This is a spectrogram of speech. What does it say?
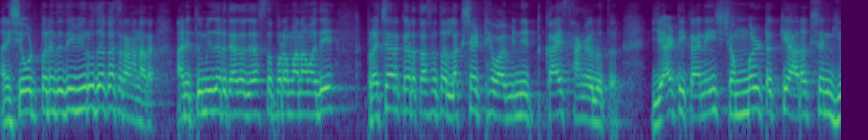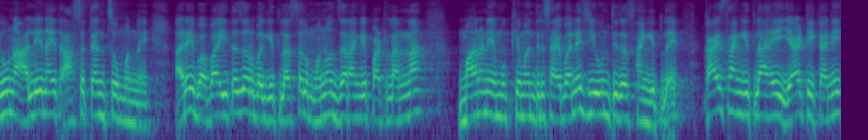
आणि शेवटपर्यंत ते विरोधकच राहणार. आहे आणि तुम्ही जर त्याचा जास्त प्रमाणामध्ये प्रचार करत असाल तर लक्षात ठेवा मी नीट काय सांगायलो तर या ठिकाणी शंभर टक्के आरक्षण घेऊन आले नाहीत असं त्यांचं म्हणणं आहे. अरे बाबा इथं जर बघितलं असेल मनोज जरांगे पाटलांना माननीय मुख्यमंत्री साहेबांनीच येऊन तिथं सांगितलंय. काय सांगितलं आहे? या ठिकाणी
